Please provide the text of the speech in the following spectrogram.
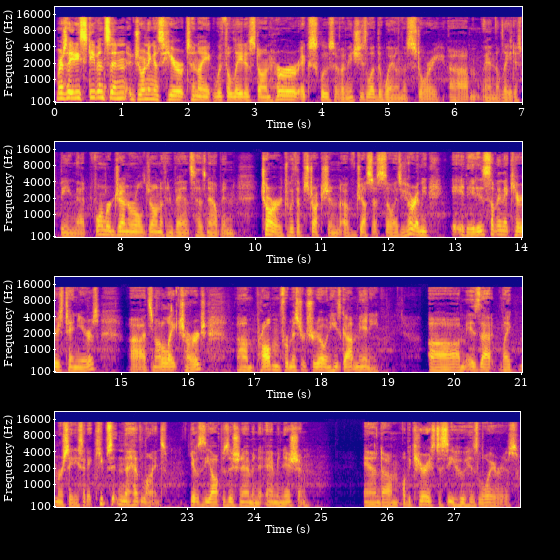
Mercedes Stephenson joining us here tonight with the latest on her exclusive. I mean, she's led the way on this story, um, and the latest being that former General Jonathan Vance has now been charged with obstruction of justice. So, as you heard, I mean, it, it is something that carries 10 years. Uh, it's not a light charge. Um, problem for Mr. Trudeau, and he's got many, um, is that, like Mercedes said, it keeps it in the headlines, gives the opposition ammunition. And um, I'll be curious to see who his lawyer is.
